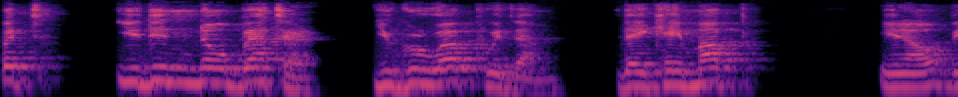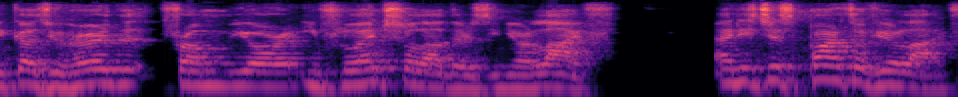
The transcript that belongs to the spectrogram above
But you didn't know better. You grew up with them. They came up you know because you heard from your influential others in your life. And it's just part of your life.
